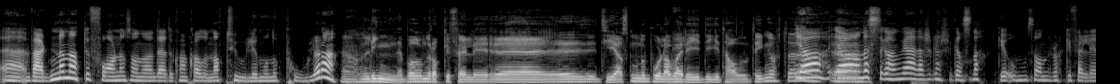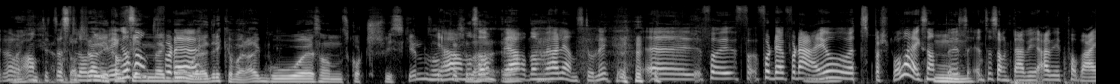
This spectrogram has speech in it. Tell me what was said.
eh, verdenen. At du får noen sånne det du kan kalle naturlige monopoler. da. Ja, Ligner på sånn Rockefeller-tidas monopoler, bare i digitale ting ofte. Ja, ja, neste gang vi er der så kanskje vi kan snakke om sånn Rockefeller og ja, antitestlovgivning og sånt. Da tror jeg vi kan finne gode drikkevarer. God eh, sånn scotch-whisky eller noe sånt. Ja, noe sånt. Ja. ja, da må vi ha lenestoler. eh, for, for, for, det, for, det, er jo et spørsmål, da. ikke sant. Mm. Interessant. Er vi, er vi, på vei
